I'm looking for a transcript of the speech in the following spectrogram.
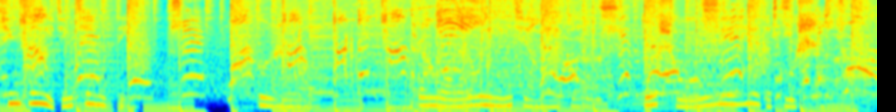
青筋已经见底，不如让我来为您讲一个独属于月夜的故事。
